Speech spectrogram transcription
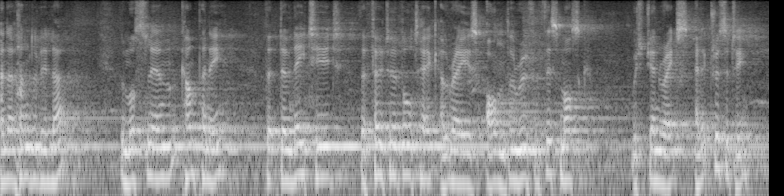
And Alhamdulillah, the Muslim company that donated the photovoltaic arrays on the roof of this mosque, which generates electricity,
